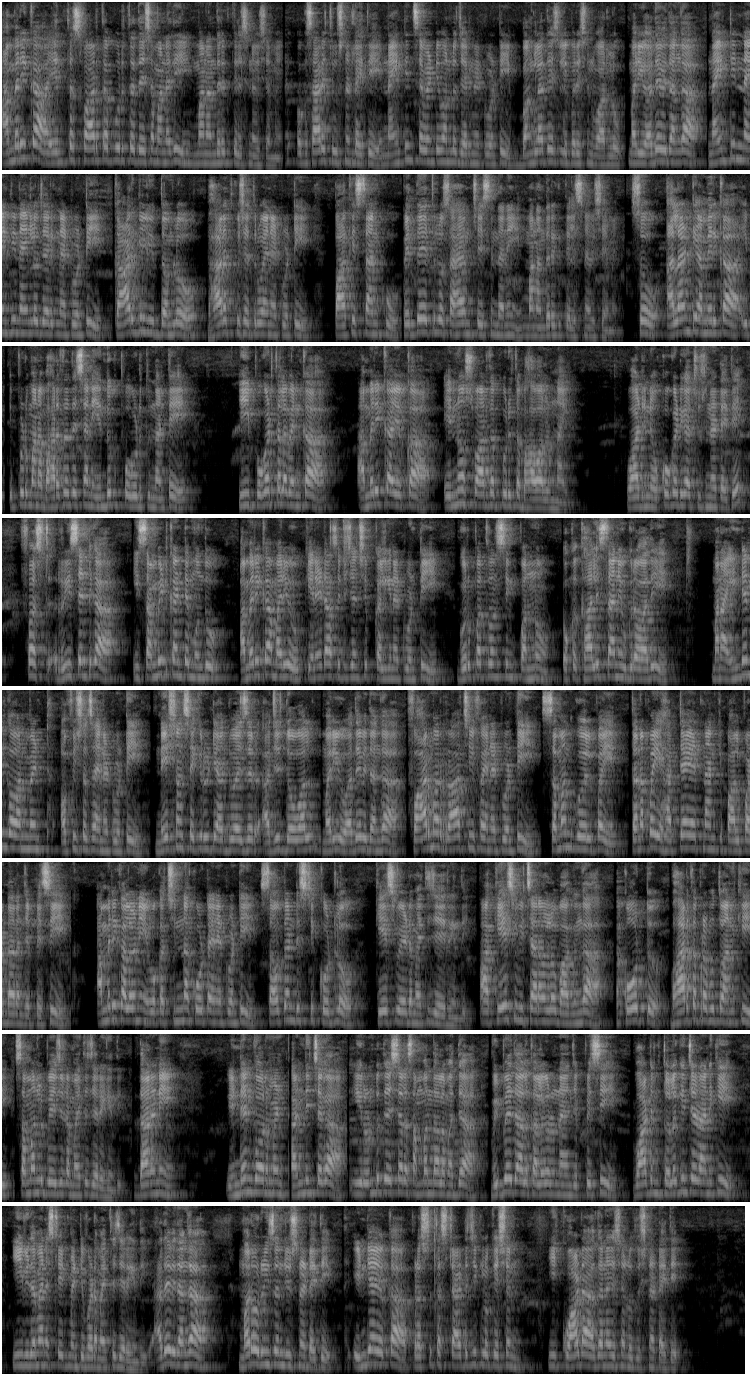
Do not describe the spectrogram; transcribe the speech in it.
అమెరికా ఎంత స్వార్థపూరిత దేశం అనేది మనందరికీ తెలిసిన విషయమే. ఒకసారి చూసినట్లయితే నైన్టీన్ సెవెంటీ వన్లో జరిగినటువంటి బంగ్లాదేశ్ లిబరేషన్ వార్లు మరియు అదే విధంగా నైన్టీన్ నైన్టీ నైన్లో జరిగినటువంటి కార్గిల్ యుద్ధంలో భారత్కు శత్రువు అయినటువంటి పాకిస్తాన్కు పెద్ద ఎత్తులో సహాయం చేసిందని మనందరికీ తెలిసిన విషయమే. సో అలాంటి అమెరికా ఇప్పుడు మన భారతదేశాన్ని ఎందుకు పొగుడుతుందంటే ఈ పొగడ్తల వెనుక అమెరికా యొక్క ఎన్నో స్వార్థపూరిత భావాలు ఉన్నాయి వాటిని ఒక్కొక్కటిగా చూసినట్టయితే ఫస్ట్ రీసెంట్గా ఈ సమ్మిట్ కంటే ముందు అమెరికా మరియు కెనడా సిటిజన్షిప్ కలిగినటువంటి గురుపత్వం సింగ్ పన్ను ఒక ఖాళిస్తానీ ఉగ్రవాది మన ఇండియన్ గవర్నమెంట్ అఫీషియల్స్ అయినటువంటి national security adviser Ajit Doval మరియు అదేవిధంగా ఫార్మర్ రా చీఫ్ అయినటువంటి సమంత్ గోయల్ పై తనపై హత్యాయత్నానికి పాల్పడ్డారని చెప్పేసి అమెరికాలోని ఒక చిన్న కోర్టు అయినటువంటి సౌతర్న్ డిస్టిక్ కోర్టులో కేసు వేయడం అయితే జరిగింది. ఆ కేసు విచారణలో భాగంగా ఆ కోర్టు భారత ప్రభుత్వానికి సమన్లు పేజడం అయితే జరిగింది. దానిని ఇండియన్ గవర్నమెంట్ ఖండించగా ఈ రెండు దేశాల సంబంధాల మధ్య విభేదాలు కలగనున్నాయని చెప్పేసి వాటిని తొలగించడానికి ఈ విధమైన స్టేట్మెంట్ ఇవ్వడం అయితే జరిగింది. అదేవిధంగా మరో రీజన్ చూసినట్టయితే ఇండియా యొక్క ప్రస్తుత స్ట్రాటజిక్ లొకేషన్ ఈ క్వాడ్ ఆర్గనైజేషన్లో చూసినట్టయితే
